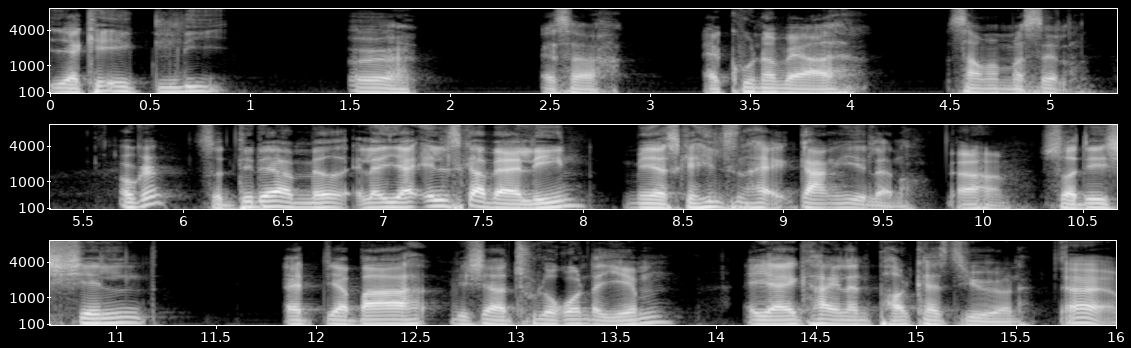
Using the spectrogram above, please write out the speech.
jeg kan ikke lide, øh, altså, at kun at være sammen med mig selv. Okay. Så det der med, eller jeg elsker at være alene, men jeg skal hele tiden have gang i et eller andet. Aha. Så det er sjældent, at jeg bare, hvis jeg tuller rundt derhjemme, at jeg ikke har en eller anden podcast i ørerne. Ja,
